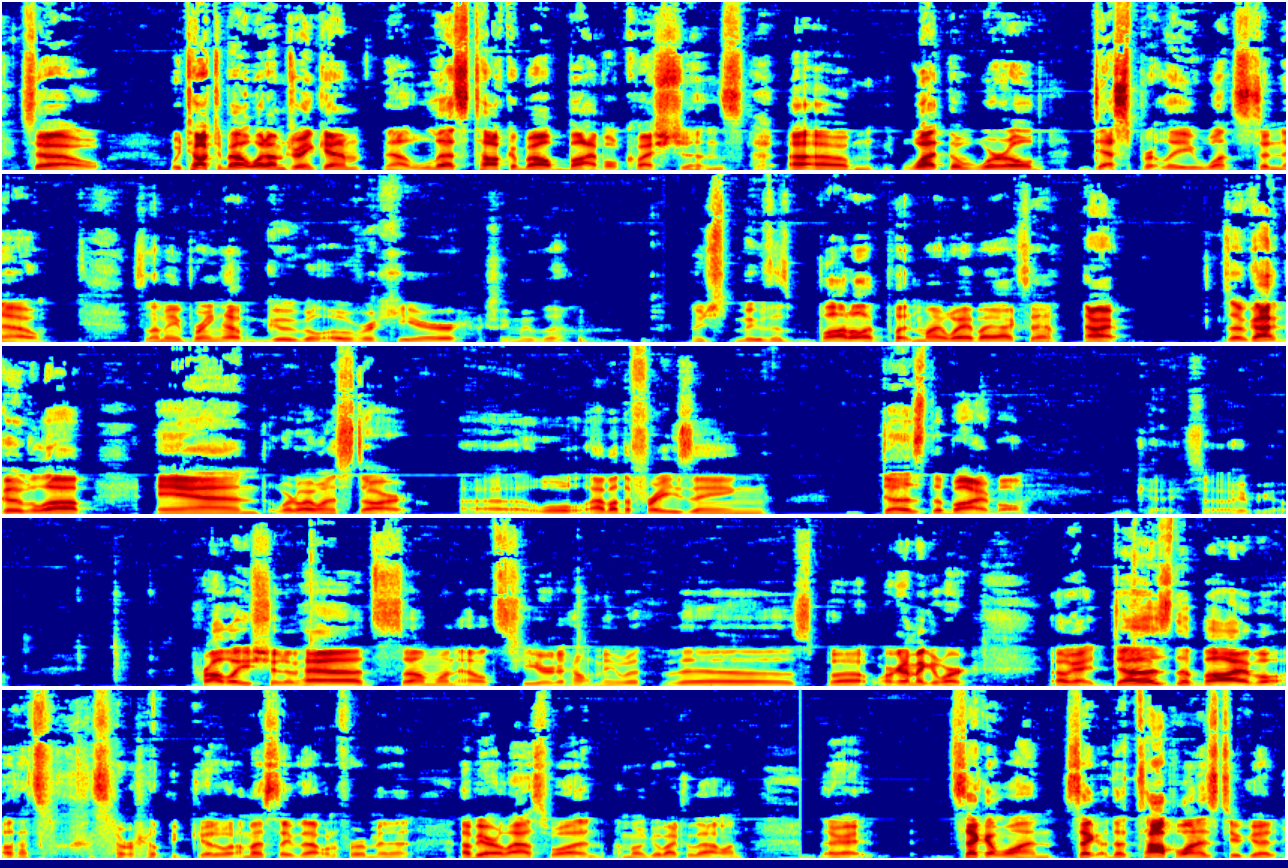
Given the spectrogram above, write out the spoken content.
So we talked about what I'm drinking. Now let's talk about Bible questions. Um, what the world desperately wants to know. So let me bring up Google over here. Actually, move the. Let me just move this bottle I put in my way by accident. All right. So I've got Google up, and where do I want to start? Uh, well, how about the phrasing? Does the Bible? Okay, so here we go probably should have had someone else here to help me with this, but we're gonna make it work. Okay, does the Bible? Oh, that's that's a really good one. I'm gonna save that one for a minute. That'll be our last one. I'm gonna go back to that one. Okay, second one. Second, the top one is too good.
